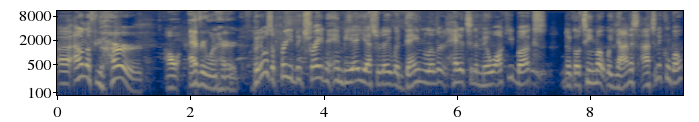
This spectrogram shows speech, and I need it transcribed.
Uh, I don't know if you heard, Oh, everyone heard. but it was a pretty big trade in the NBA yesterday with Dame Lillard headed to the Milwaukee Bucks to go team up with Giannis Antetokounmpo.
